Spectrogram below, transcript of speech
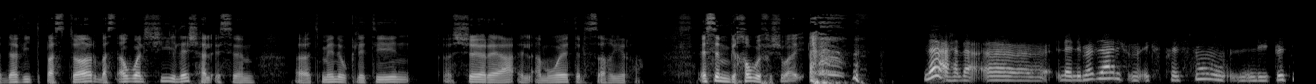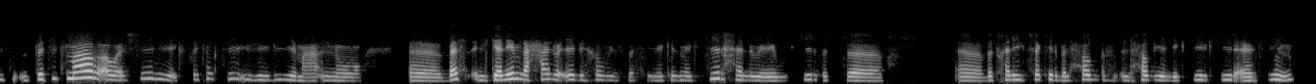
دافيد باستور بس أول شيء ليش هالاسم؟ 38 شارع الأموات الصغيرة. اسم بخوف شوي. لا هلا آه للي ما بيعرف انه expression la petite mort أول شيء هي expression كثير ايجابيه مع إنه آه بس الكلام لحاله إيه بخوف بس هي كلمة كثير حلوة وكثير بت آه بتخليك تفكر بالحب الحب يلي كثير كثير intime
